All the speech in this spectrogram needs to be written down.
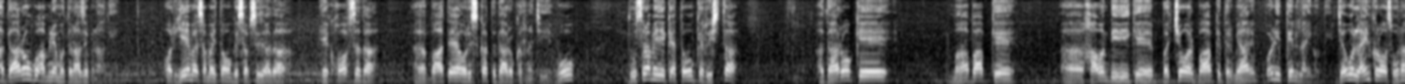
अदारों को हमने मुतनाज़ बना दिए। और ये मैं समझता हूँ कि सबसे ज़्यादा एक खौफजदा बात है और इसका तदारक करना चाहिए। वो दूसरा मैं ये कहता हूँ कि रिश्ता अदारों के माँ बाप के खावन बीवी के, बच्चों और बाप के दरमियान एक बड़ी थिन लाइन होती है। जब वो लाइन क्रॉस हो ना,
